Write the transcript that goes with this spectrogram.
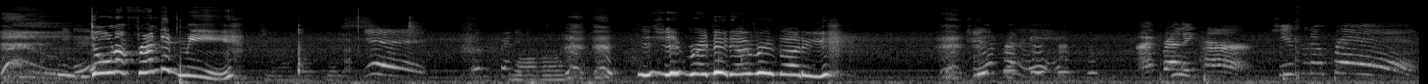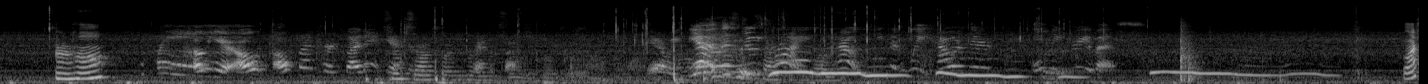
Donut friended me. Yay! What is Benny? Lava. She friended everybody. She was friend me. I'm friending her. She's a new friend. Uh huh. Oh, here, I'll, I'll friend her so I didn't get her. Yeah, dude's right. How, he said, wait, how are there only three of us? What?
